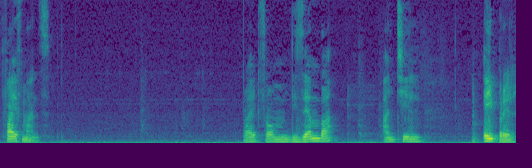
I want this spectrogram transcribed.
five months. Right from December until April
